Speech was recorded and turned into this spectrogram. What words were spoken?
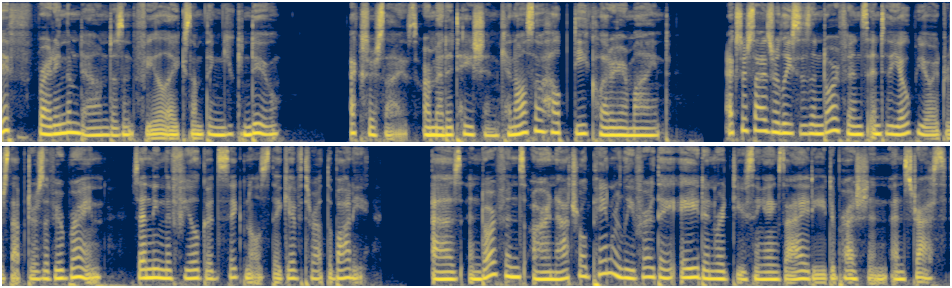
If writing them down doesn't feel like something you can do, exercise or meditation can also help declutter your mind. Exercise releases endorphins into the opioid receptors of your brain, sending the feel-good signals they give throughout the body. As endorphins are a natural pain reliever, they aid in reducing anxiety, depression, and stress.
